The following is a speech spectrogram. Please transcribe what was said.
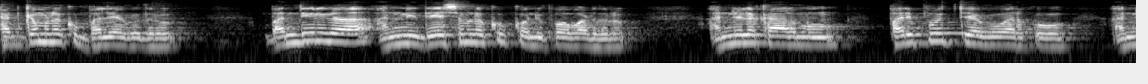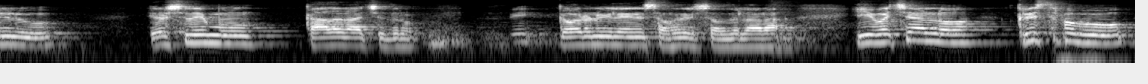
ఖడ్గమునకు బలియగుదురు బందీలుగా అన్ని దేశములకు కొనిపోబడుదురు. అన్యుల కాలము పరిపూర్తి వరకు అన్యులు ఎరుసలేమును కాలరాచెదరు. గౌరవనీయులైన సహోదరి సహోదరులారా ఈ వచనంలో క్రీస్తు ప్రభు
